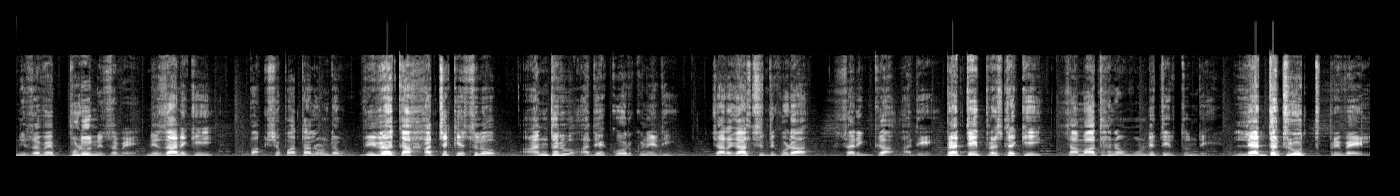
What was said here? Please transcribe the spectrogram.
నిజమెప్పుడూ నిజమే. నిజానికి పక్షపాతాలు ఉండవు. వివేక హత్య కేసులో అందరూ అదే కోరుకునేది. జరగాల్సింది కూడా సరిగ్గా అదే. ప్రతి ప్రశ్నకి సమాధానం ఉండి తీరుతుంది. లెట్ ద ట్రూత్ ప్రివైల్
